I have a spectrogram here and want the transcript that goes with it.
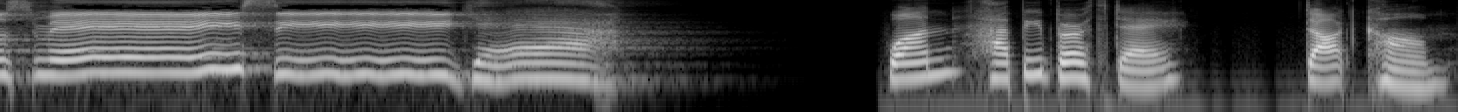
almost Macy. Yeah. One happy birthday dot com.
